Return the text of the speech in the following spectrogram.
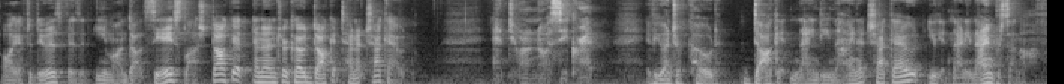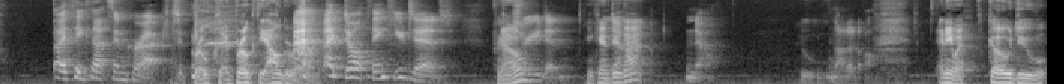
All you have to do is visit emond.ca slash docket and enter code docket10 at checkout. And do you want to know a secret? If you enter code docket99 at checkout, you get 99% off. I think that's incorrect. Broke, I broke the algorithm. I don't think you did. Pretty No? sure you didn't. You can't do that? No. Not at all. Anyway, go do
